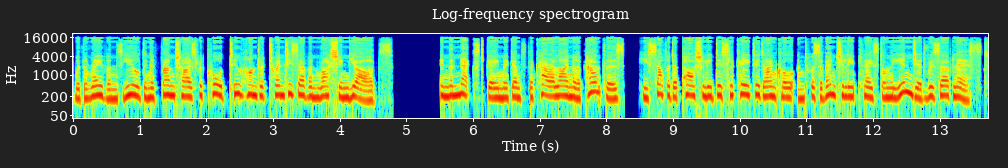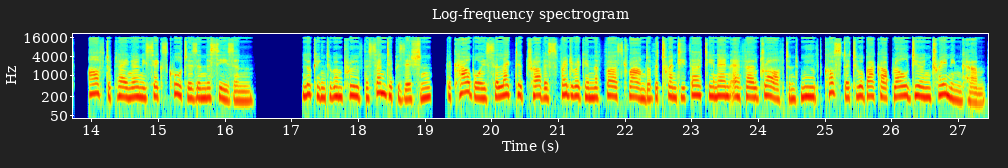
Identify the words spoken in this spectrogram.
with the Ravens yielding a franchise record 227 rushing yards. In the next game against the Carolina Panthers, he suffered a partially dislocated ankle and was eventually placed on the injured reserve list, after playing only six quarters in the season. Looking to improve the center position, the Cowboys selected Travis Frederick in the first round of the 2013 NFL Draft and moved Costa to a backup role during training camp.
